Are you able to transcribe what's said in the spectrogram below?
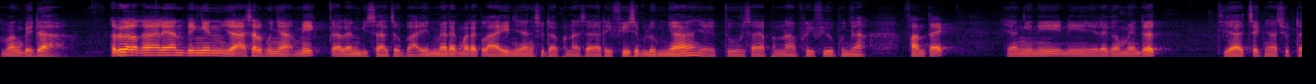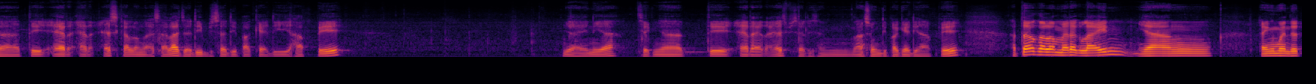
memang beda. Tapi kalau kalian pengen ya asal punya mic kalian bisa cobain merek-merek lain yang sudah pernah saya review sebelumnya yaitu saya pernah review punya Fantech. Yang ini ini recommended. Dia ceknya sudah TRRS kalau nggak salah jadi bisa dipakai di HP ya ini ya ceknya TRRS bisa langsung dipakai di HP atau kalau merek lain yang recommended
